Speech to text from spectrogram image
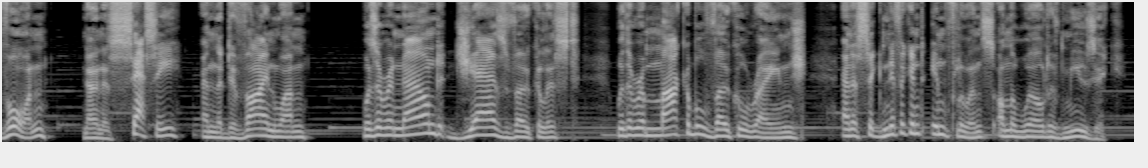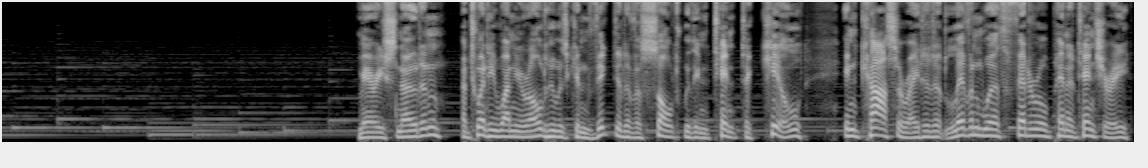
Vaughan, known as Sassy and the Divine One, was a renowned jazz vocalist with a remarkable vocal range and a significant influence on the world of music. Mary Snowden, a 21 year old who was convicted of assault with intent to kill, incarcerated at Leavenworth Federal Penitentiary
